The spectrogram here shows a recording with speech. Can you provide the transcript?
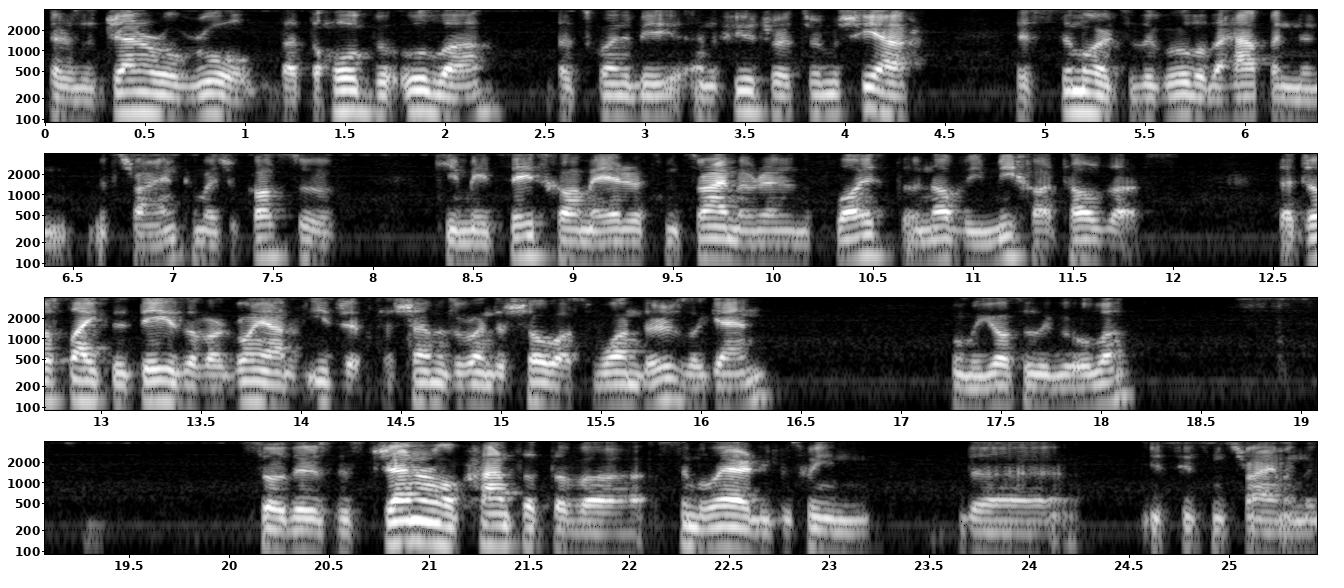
there's a general rule that the whole geula that's going to be in the future through Mashiach is similar to the geula that happened in Mitzrayim. Kumoi shekosuv Ki Mitzvah Me'eretz Mitzrayim and the Flois, the Navi Micha tells us that just like the days of our going out of Egypt, Hashem is going to show us wonders again when we go to the Geula. So there's this general concept of a similarity between the Yitzis Mitzrayim and the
